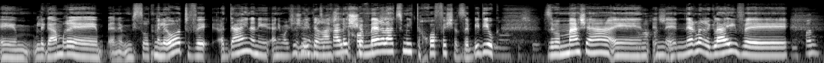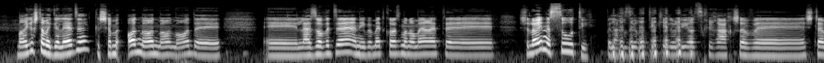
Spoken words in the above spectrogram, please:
אה, לגמרי אה, משרות מלאות, ועדיין אני, אני מרגישה שאני מצליחה את לשמר החופש. לעצמי את החופש הזה, בדיוק. זה ממש היה אה, נר לרגליי, ו... נכון. ברגע שאתה מגלה את זה, קשה מאוד מאוד מאוד מאוד אה, אה, לעזוב את זה. אני באמת כל הזמן אומרת אה, שלא ינסו אותי בלהחזיר אותי, כאילו להיות שכירה עכשיו אה,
